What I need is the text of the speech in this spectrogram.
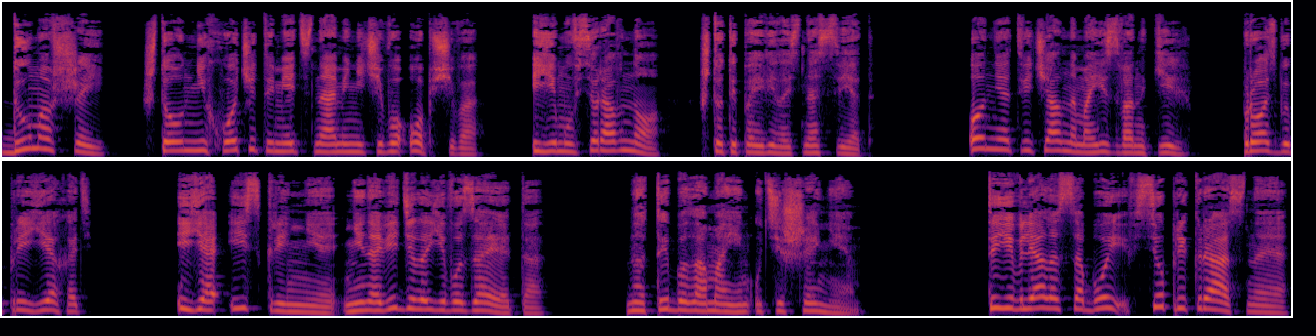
думавшей, что он не хочет иметь с нами ничего общего, и ему все равно, что ты появилась на свет. Он не отвечал на мои звонки, просьбы приехать, и я искренне ненавидела его за это. Но ты была моим утешением. Ты являла собой все прекрасное,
